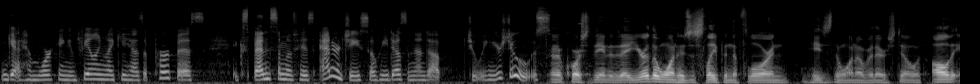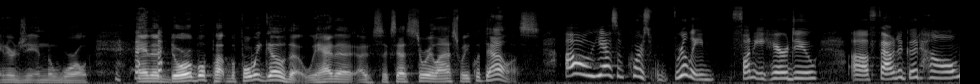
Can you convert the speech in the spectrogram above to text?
and get him working and feeling like he has a purpose, expend some of his energy so he doesn't end up chewing your shoes. And of course, at the end of the day, you're the one who's asleep in the floor and he's the one over there still with all the energy in the world. An adorable pup. Before we go though, we had a, a success story last week with Dallas. Oh, yes, of course. Really funny hairdo. Uh, found a good home.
